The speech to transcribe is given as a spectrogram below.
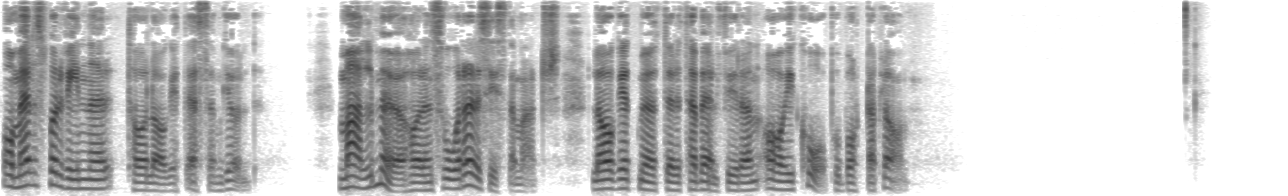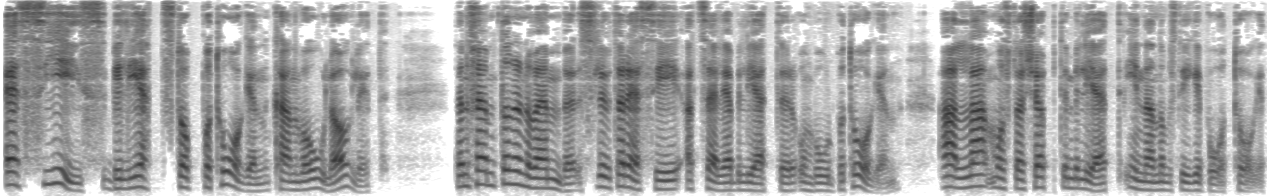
Om Elfsborg vinner tar laget SM-guld. Malmö har en svårare sista match. Laget möter tabellfyran AIK på bortaplan. SJs biljettstopp på tågen kan vara olagligt. Den 15 november slutar SJ att sälja biljetter ombord på tågen. Alla måste ha köpt en biljett innan de stiger på tåget.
